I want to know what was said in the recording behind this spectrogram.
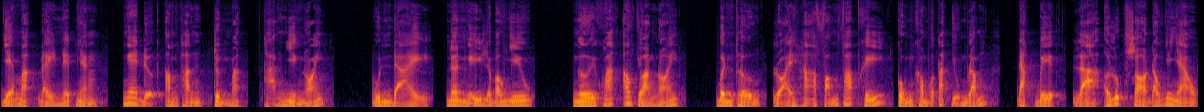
vẻ mặt đầy nếp nhăn, nghe được âm thanh trừng mắt, thản nhiên nói, huynh đài nên nghĩ là bao nhiêu? Người khoác áo choàng nói, bình thường loại hạ phẩm pháp khí cũng không có tác dụng lắm, đặc biệt là ở lúc so đấu với nhau,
